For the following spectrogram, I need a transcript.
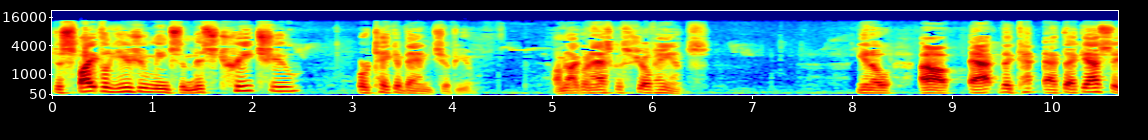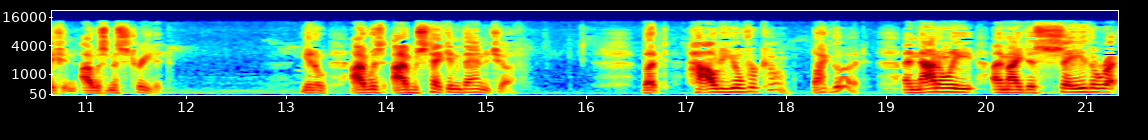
Despitefully use you means to mistreat you or take advantage of you. I'm not going to ask a show of hands. You know, uh, at the at that gas station, I was mistreated you know, I was, I was taken advantage of. But how do you overcome? By good. And not only am I to say the right,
